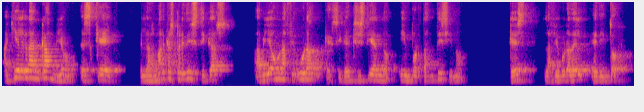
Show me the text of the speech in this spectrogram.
Aquí el gran cambio es que en las marcas periodísticas había una figura que sigue existiendo importantísima, que es la figura del editor,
